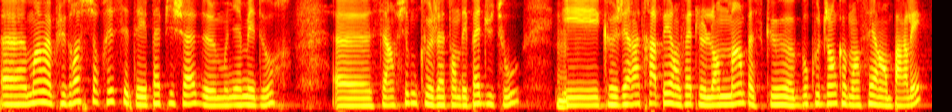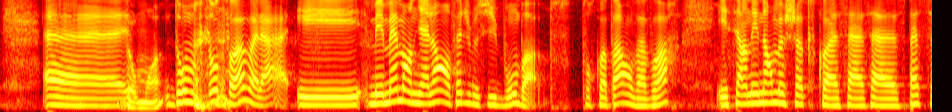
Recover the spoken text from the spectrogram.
Euh, Moi, ma plus grosse surprise, c'était Papicha de Monia Medour. Euh, c'est un film que j'attendais pas du tout hmm. et que j'ai rattrapé en fait le lendemain parce que beaucoup de gens commençaient à en parler. Euh, dont moi. Dont, toi, voilà. Et, mais même en y allant, en fait, je me suis dit, bon, bah, pourquoi pas, on va voir. Et c'est un énorme choc, quoi. Ça, ça, se passe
